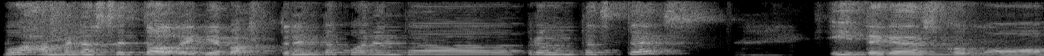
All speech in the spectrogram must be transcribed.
¡buah! Me las sé todo y llevas 30, 40 preguntas test y te quedas como,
